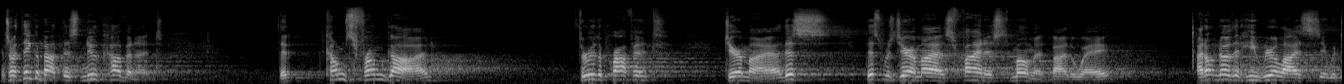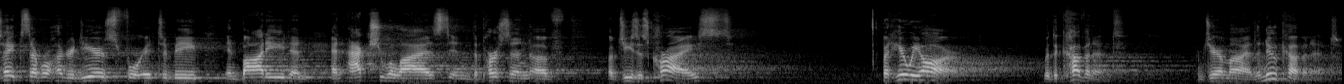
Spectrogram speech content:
And so I think about this new covenant that comes from God through the prophet Jeremiah. This, this was Jeremiah's finest moment, by the way. I don't know that he realized it would take several hundred years for it to be embodied and, and actualized in the person of, of Jesus Christ. But here we are with the covenant from Jeremiah, the new covenant.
